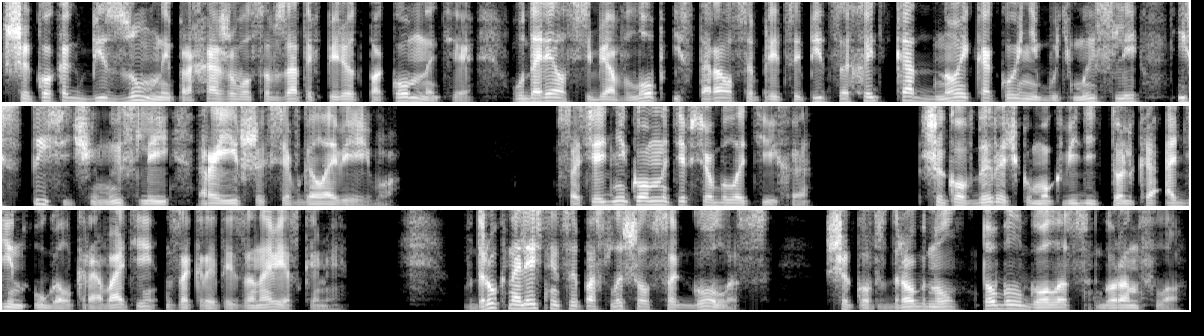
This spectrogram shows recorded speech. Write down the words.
Шико как безумный прохаживался взад и вперед по комнате, ударял себя в лоб и старался прицепиться хоть к одной какой-нибудь мысли из тысячи мыслей, роившихся в голове его. В соседней комнате все было тихо. Шико в дырочку мог видеть только один угол кровати, закрытый занавесками. Вдруг на лестнице послышался голос. Шико вздрогнул, то был голос Горанфло.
